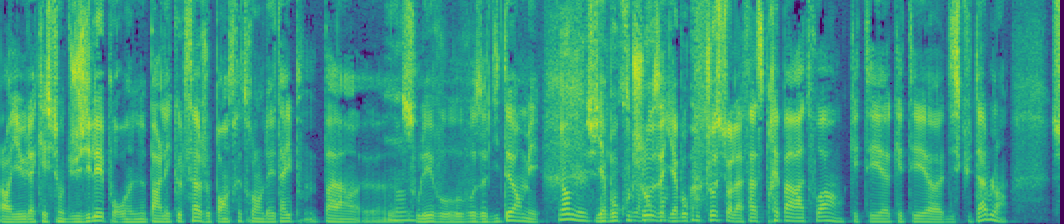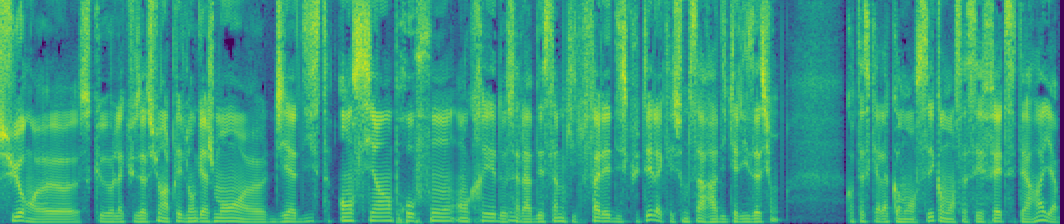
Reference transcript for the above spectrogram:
alors, il y a eu la question du gilet, pour ne parler que de ça. Je ne veux pas rentrer trop dans le détail pour ne pas euh, saouler vos, auditeurs, mais, il y a beaucoup de choses. Il y a beaucoup de choses sur la phase préparatoire qui était qui était euh, discutable sur ce que l'accusation appelait de l'engagement djihadiste ancien, profond, ancré de. Salah Abdeslam qu'il fallait discuter, la question de sa radicalisation quand est-ce qu'elle a commencé, comment ça s'est fait, etc. Il y, a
